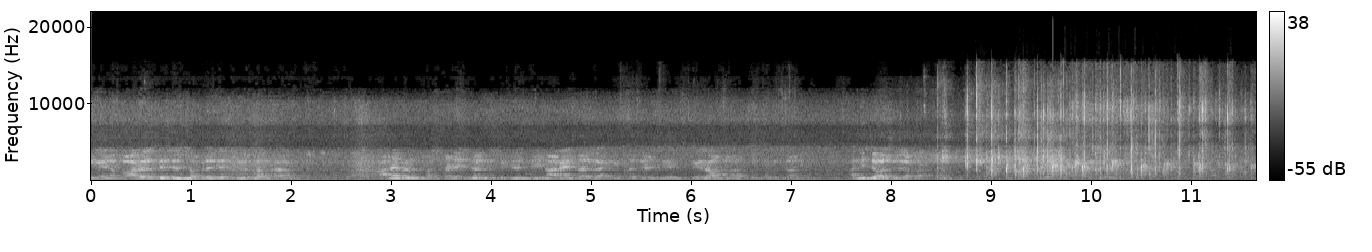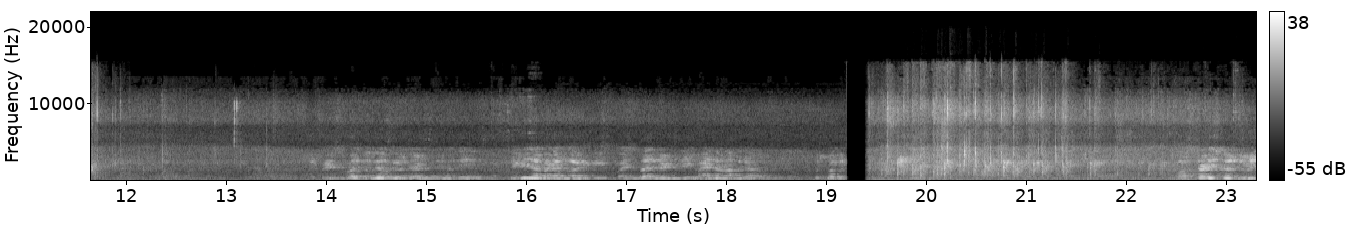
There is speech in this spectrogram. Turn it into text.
ఎన్నికైన భారత అసోసియేషన్ సభ్యుల జస్టిస్ ప్రకారం honourable first additional district justice Narayana sir గారికి ప్రెసిడెంట్ శ్రీ శ్రీరాములు గారు పుష్పగుచ్చాన్ని అందించవలసిందిగా ప్రార్థన. Principal Chandrashekar secretary Shrimati Srinija madam గారికి వైస్ ప్రెసిడెంట్ శ్రీ మహేంద్రనాథ్ గారు పుష్పగుచ్చ ఫస్ట్ అడిషనల్ జుడి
